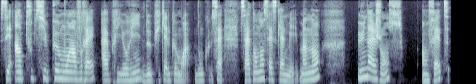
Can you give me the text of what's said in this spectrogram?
C'est un tout petit peu moins vrai, a priori, depuis quelques mois. Donc, ça, ça a tendance à se calmer. Maintenant, une agence, en fait,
